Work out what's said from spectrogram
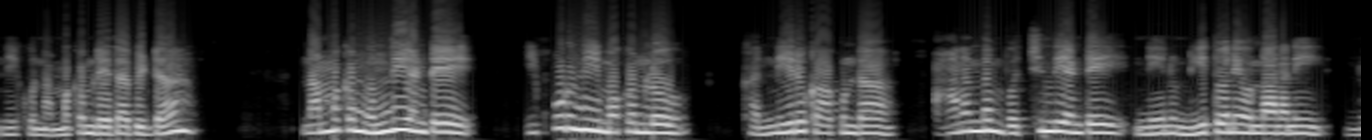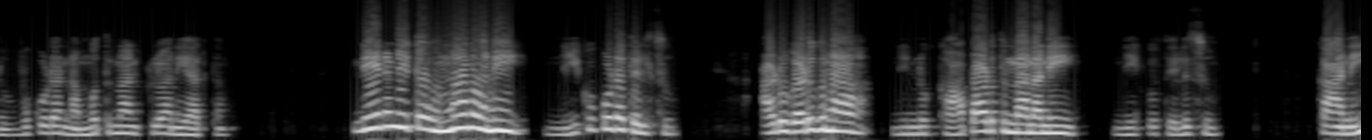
నీకు నమ్మకం లేదా బిడ్డా? నమ్మకం ఉంది అంటే ఇప్పుడు నీ ముఖంలో కన్నీరు కాకుండా ఆనందం వచ్చింది అంటే నేను నీతోనే ఉన్నానని నువ్వు కూడా నమ్ముతున్నట్లు అని అర్థం. నేను నీతో ఉన్నాను అని నీకు కూడా తెలుసు. అడుగడుగునా నిన్ను కాపాడుతున్నానని నీకు తెలుసు. కానీ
